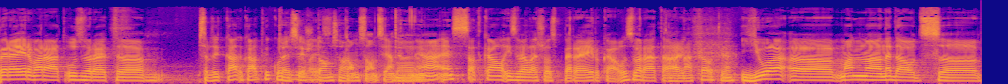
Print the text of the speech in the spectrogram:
Pereira varētu uzvarēt. Sapratu, kā, kā tu to izvēlējies? Tomsons. Tomsons jā. Jā, jā. jā, es atkal izvēlēšos Pereiru kā uzvarētāju. Nakaut, jā. Jo uh, man uh, nedaudz uh,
